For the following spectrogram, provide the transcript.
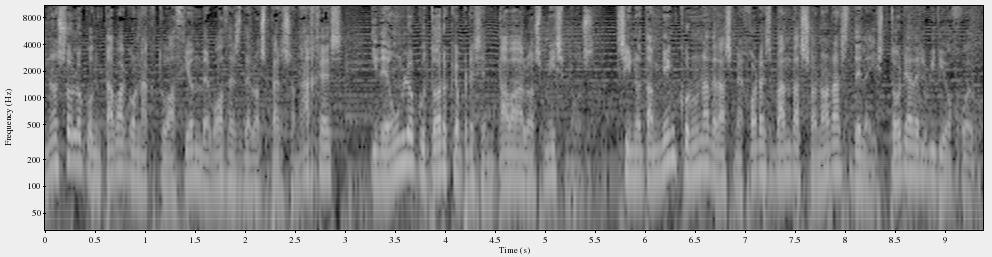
No solo contaba con actuación de voces de los personajes y de un locutor que presentaba a los mismos, sino también con una de las mejores bandas sonoras de la historia del videojuego.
